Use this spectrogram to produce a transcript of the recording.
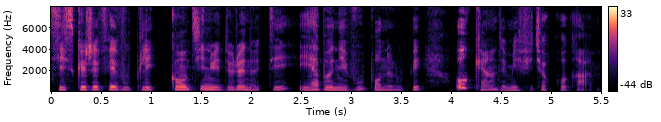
Si ce que j'ai fait vous plaît, continuez de le noter et abonnez-vous pour ne louper aucun de mes futurs programmes.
